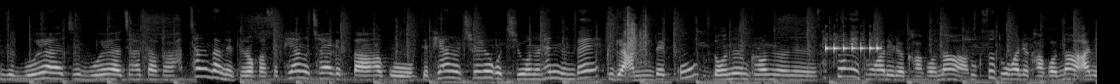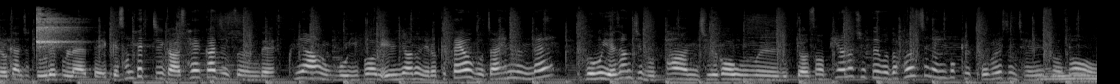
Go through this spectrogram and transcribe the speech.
이제 뭐 해야지 뭐 해야지 하다가 합창단에 들어가서 피아노 쳐야겠다 하고 이제 피아노 치려고 지원을 했는데 그게 안 됐고 너는 그러면은 색종이 동아리를 가거나 독서 동아리를 가거나 아니면 여기 앉아서 노래 불러야 돼. 이렇게 선택지가 세 가지 있었는데 그냥 뭐 이번 1년은 이렇게 떼어보자 했는데 너무 예상치 못한 즐거움을 느껴서 피아노 칠 때보다 훨씬 행복했고 훨씬 재밌어서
